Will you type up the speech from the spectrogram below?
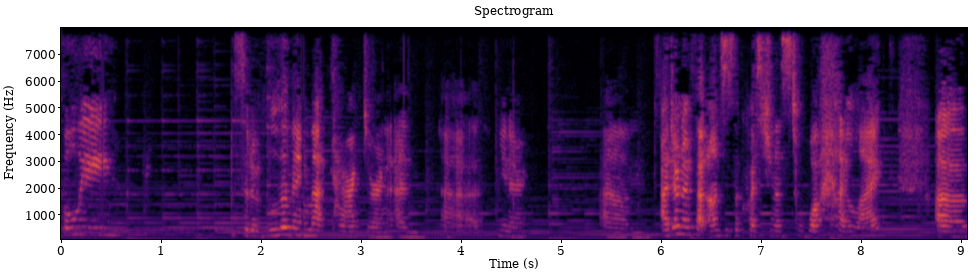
fully sort of living that character and and uh, you know um, I don't know if that answers the question as to why I like uh,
